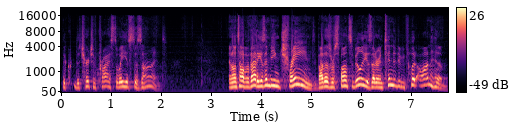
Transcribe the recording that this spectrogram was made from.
the, the church of Christ the way it's designed. And on top of that, he isn't being trained by those responsibilities that are intended to be put on him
